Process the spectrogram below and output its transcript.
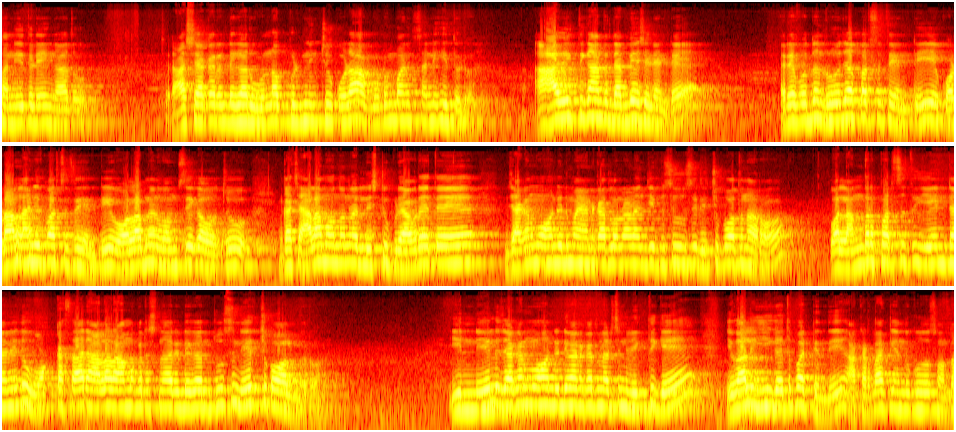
సన్నిహితుడేం కాదు. రాజశేఖర రెడ్డి గారు ఉన్నప్పటి నుంచి కూడా ఆ కుటుంబానికి సన్నిహితుడు. ఆ వ్యక్తిగా అంత దెబ్బేసాడంటే రేపొద్దున రోజా పరిస్థితి ఏంటి కొడాలని పరిస్థితి ఏంటి ఓలాబ్నేని వంశీ కావచ్చు ఇంకా చాలామంది ఉన్నారు లిస్ట్. ఇప్పుడు ఎవరైతే జగన్మోహన్ రెడ్డి మా వెనకాతలో ఉన్నాడని చెప్పి చూసి రెచ్చిపోతున్నారో వాళ్ళందరి పరిస్థితి ఏంటి అనేది ఒక్కసారి ఆల రామకృష్ణారెడ్డి గారిని చూసి నేర్చుకోవాలి మీరు. ఇన్నేళ్ళు జగన్మోహన్ రెడ్డి వెనకత నడిచిన వ్యక్తికే ఇవాళ ఈ గతి పట్టింది. అక్కడ దాకా ఎందుకు సొంత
